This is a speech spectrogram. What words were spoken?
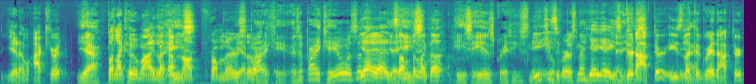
you know, accurate. Yeah, But like, who am I? Like, I'm not from there, Yeah, so Barry Keogh. Is it Barry Keogh? Is it? Yeah, yeah, it's something like that. He's he is great. He's, He- he's Joker, a, isn't he? Yeah, yeah, he's a good he's- actor. He's like a great actor,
